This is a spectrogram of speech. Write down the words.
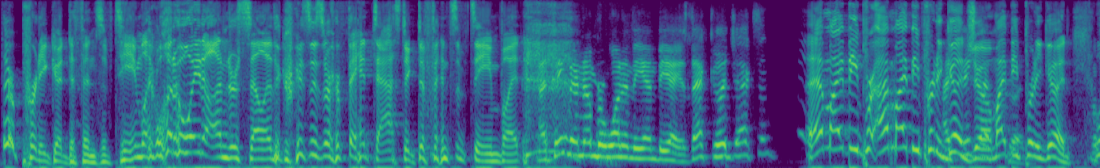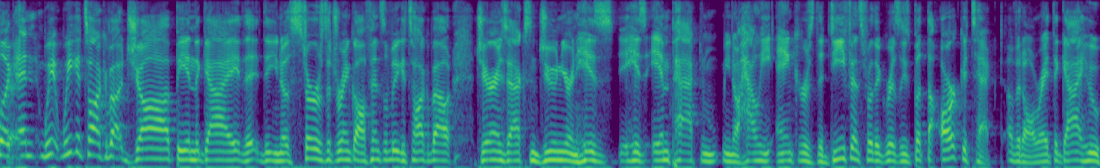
they're a pretty good defensive team. Like what a way to undersell it. The Grizzlies are a fantastic defensive team, but I think they're number 1 in the NBA. Is that good, Jackson? That might be that might be pretty good, Joe. Might good. be pretty good. Okay. Look, and we, we could talk about Ja being the guy that, that, you know stirs the drink offensively. We could talk about Jaren Jackson Jr. and his his impact and you know how he anchors the defense for the Grizzlies. But the architect of it all, right? The guy who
